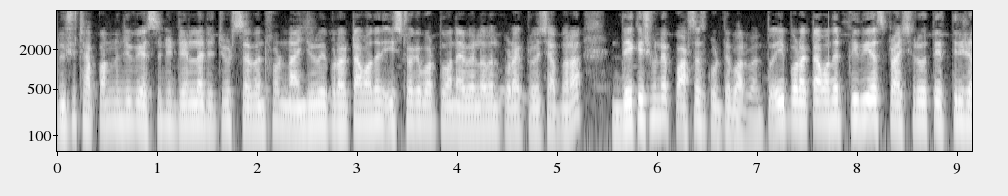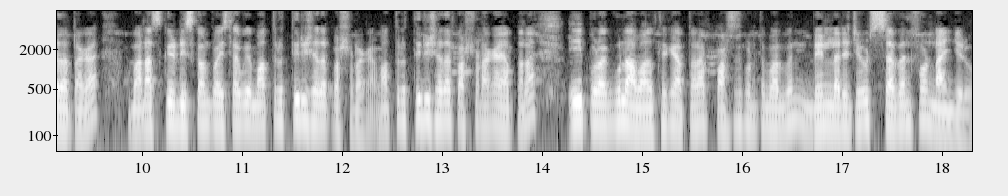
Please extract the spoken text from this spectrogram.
দুশো ছাপ্পান্ন GB SSD Dell Latitude seven four nine zero এই প্রোডাক্টটা আমাদের স্টকে বর্তমানে অ্যাভেলেবেল প্রোডাক্ট রয়েছে, আপনারা দেখে শুনে পারচেস করতে পারবেন। তো এই প্রোডাক্টটা আমাদের প্রিভিয়াস প্রাইস ছিল তেত্রিশ হাজার টাকা বাট আজকের ডিসকাউন্ট প্রাইস থাকবে মাত্র তিরিশ হাজার পাঁচশো টাকা। মাত্র তিরিশ হাজার পাঁচশো টাকায় আপনারা এই প্রোডাক্টগুলো আমাদের থেকে আপনারা পারচেস করতে পারবেন Dell Latitude seven four nine zero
